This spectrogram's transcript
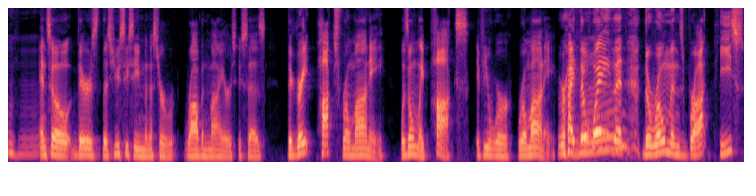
mm-hmm. and so there's this ucc minister robin meyers who says the great pax romana was only pax if you were romani right mm-hmm. the way that mm-hmm. the romans brought peace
